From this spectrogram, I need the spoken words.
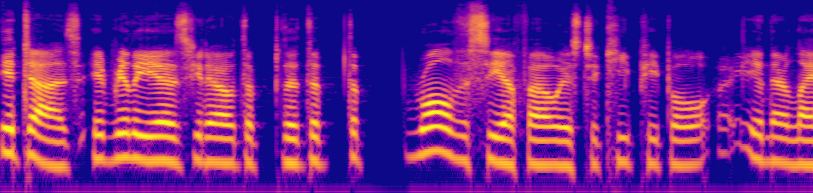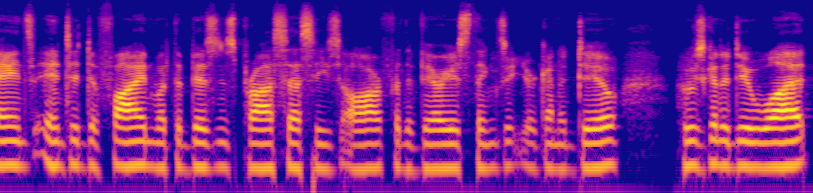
It does. It really is you know the the the, the role of the CFO is to keep people in their lanes and to define what the business processes are for the various things that you're going to do, who's going to do what,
